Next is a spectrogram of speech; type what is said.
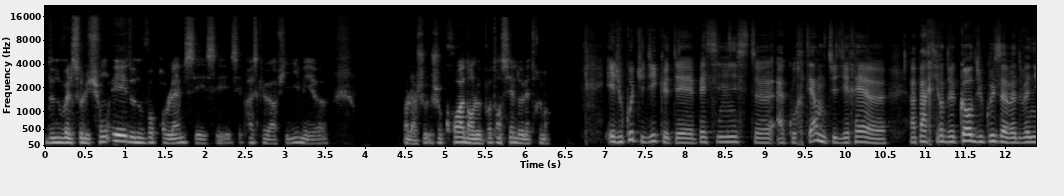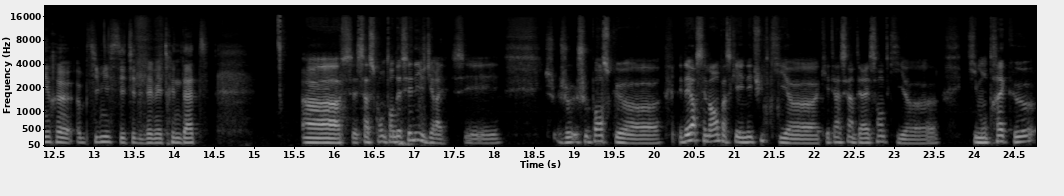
de, nouvelles solutions et de nouveaux problèmes. C'est presque infini, mais voilà, je crois dans le potentiel de l'être humain. Et du coup, tu dis que tu es pessimiste euh, à court terme. Tu dirais euh, à partir de quand, du coup, ça va devenir euh, optimiste si tu devais mettre une date? Ça se compte en décennies, je dirais. Je, je, pense que. Mais d'ailleurs, c'est marrant parce qu'il y a une étude qui, qui était assez intéressante qui, qui montrait que,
